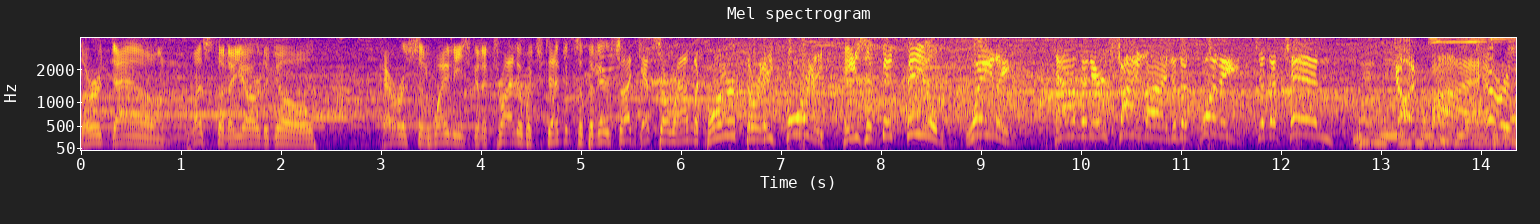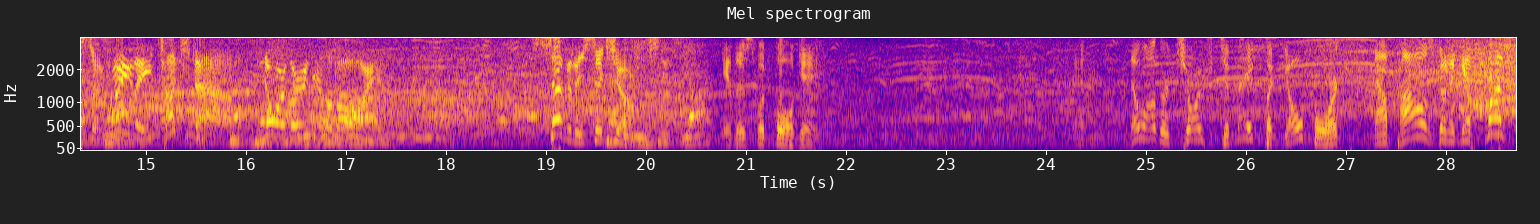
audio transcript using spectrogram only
Third down, less than a yard to go. Harrison Waylee's going to try to extend it to the near side. Gets around the corner, 30 40. He's at midfield. Waylee down the near sideline to the 20, to the 10. Goodbye, Harrison Waylee. Touchdown, Northern Illinois. 76 yards in this football game. And No other choice to make but go for it. Now Powell's going to get flushed,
